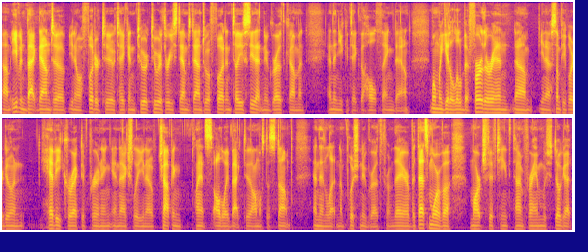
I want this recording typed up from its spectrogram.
um, even back down to you know a foot or two, taking two or two or three stems down to a foot until you see that new growth coming, and then you can take the whole thing down. When we get a little bit further in, um, you know, some people are doing heavy corrective pruning and actually you know chopping plants all the way back to almost a stump and then letting them push new growth from there but that's more of a march 15th time frame we've still got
